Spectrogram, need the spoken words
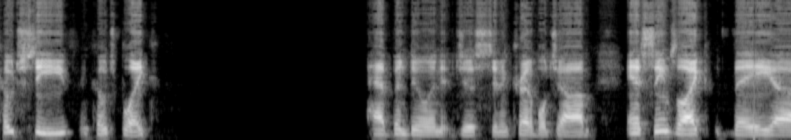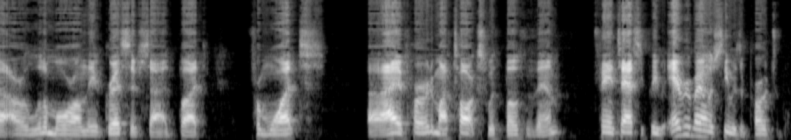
Coach Steve and Coach Blake have been doing just an incredible job. And it seems like they uh, are a little more on the aggressive side. But from what uh, I've heard in my talks with both of them, fantastic people. Everybody on this team is approachable.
